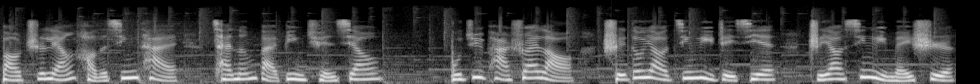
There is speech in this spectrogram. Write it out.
保持良好的心态。才能百病全消，不惧怕衰老。谁都要经历这些，只要心里没事，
